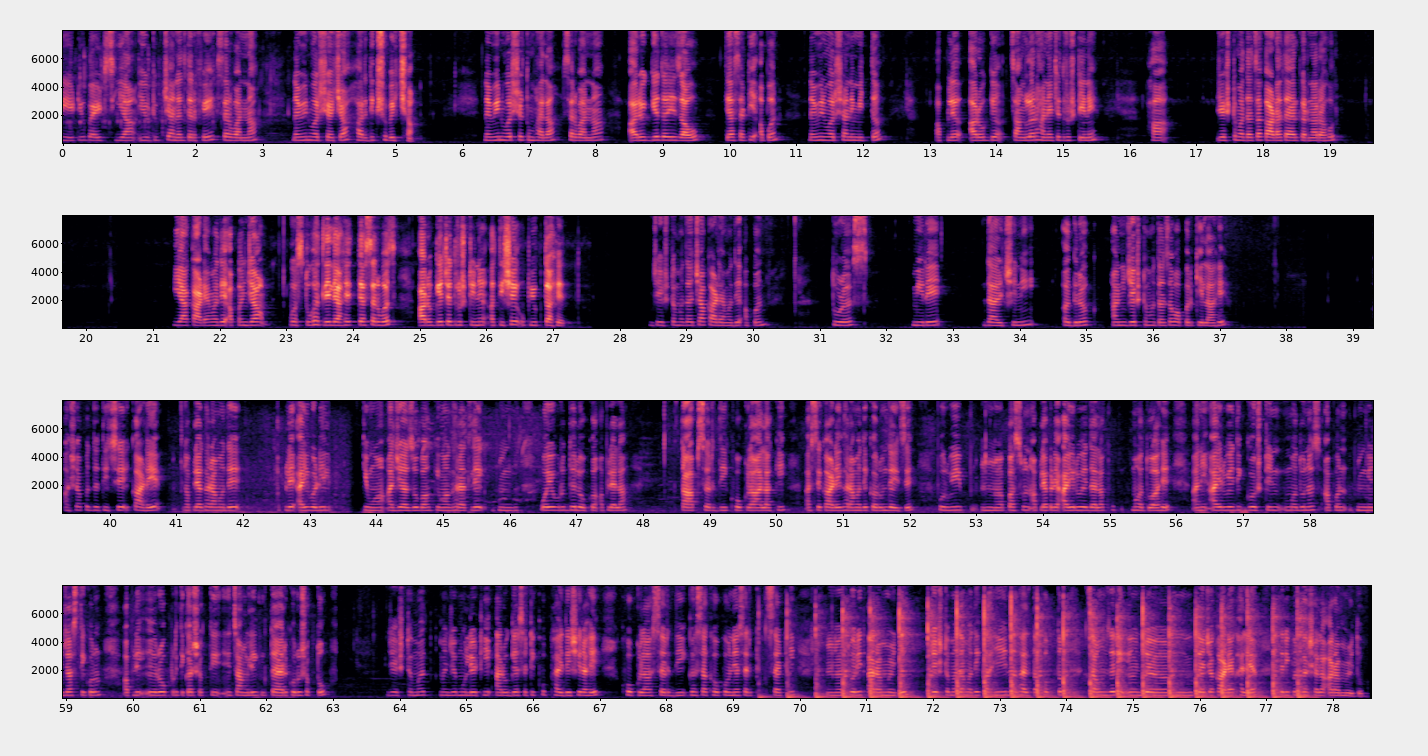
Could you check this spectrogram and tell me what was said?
Creative bites या YouTube चॅनलतर्फे सर्वांना नवीन वर्षाच्या हार्दिक शुभेच्छा. नवीन वर्ष तुम्हाला सर्वांना आरोग्यदायी जावो. त्यासाठी आपण नवीन वर्षानिमित्त आपलं आरोग्य चांगलं राहण्याच्या दृष्टीने हा ज्येष्ठमधाचा काढा तयार करणार आहोत. या काड्यामध्ये आपण ज्या वस्तू घातलेल्या आहेत त्या सर्वच आरोग्याच्या दृष्टीने अतिशय उपयुक्त आहेत. ज्येष्ठ मधाच्या काढ्यामध्ये आपण तुळस मिरे दालचिनी अद्रक आणि ज्येष्ठमधाचा वापर केला आहे. अशा पद्धतीचे काढे आपल्या घरामध्ये आपले आई वडील किंवा आजी आजोबा किंवा घरातले वयोवृद्ध लोक आपल्याला ताप सर्दी खोकला आला की असे काढे घरामध्ये करून द्यायचे. पूर्वी पासून आपल्याकडे आयुर्वेदाला खूप महत्त्व आहे. आणि आयुर्वेदिक गोष्टींमधूनच आपण जास्ती करून आपली रोगप्रतिकारशक्ती चांगली तयार करू शकतो. ज्येष्ठमध म्हणजे मुलेठी आरोग्यासाठी खूप फायदेशीर आहे. खोकला सर्दी घसा खवखवण्यासाठी त्वरित आराम मिळतो. ज्येष्ठमधामध्ये काहीही न घालता फक्त चावून जरी ज- त्याच्या काड्या खाल्ल्या तरी पण घशाला आराम मिळतो.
